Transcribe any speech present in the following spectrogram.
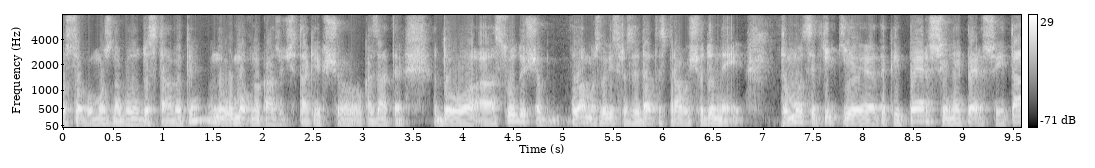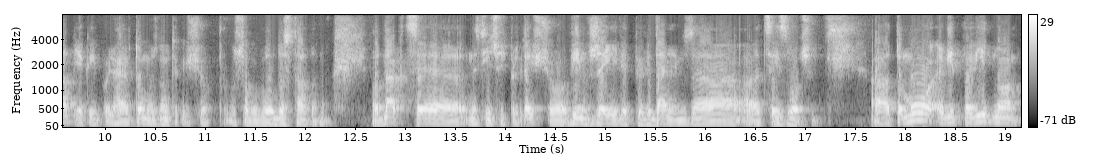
особу можна було доставити, ну умовно кажучи, так якщо казати до е, суду, щоб була можливість розглядати справу щодо неї. Тому це тільки такий перший, найперший етап, який полягає в тому, знов таки, щоб особу було доставлено. Однак це не свідчить про те, що він вже є відповідальним за е, цей злочин. Тому відповідно.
